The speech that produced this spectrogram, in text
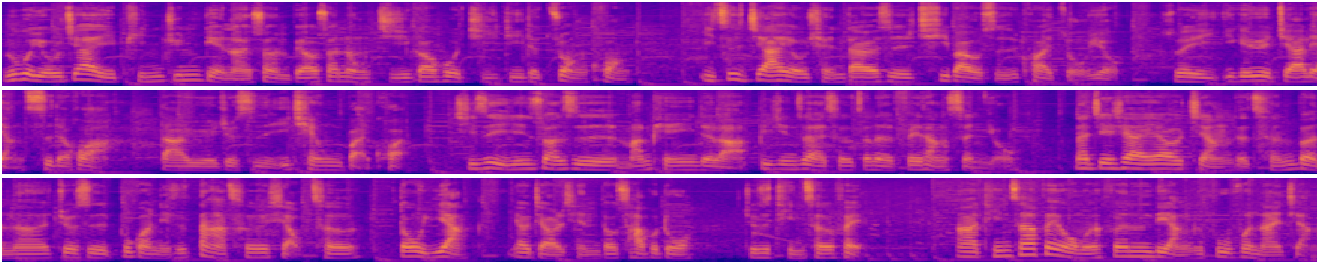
如果油价以平均点来算，不要算那种极高或极低的状况，一次加油钱大约是七百五十块左右。所以一个月加两次的话。大约就是一千五百块，其实已经算是蛮便宜的啦。毕竟这台车真的非常省油。那接下来要讲的成本呢，就是不管你是大车小车都一样，要缴的钱都差不多，就是停车费。那停车费我们分两个部分来讲。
